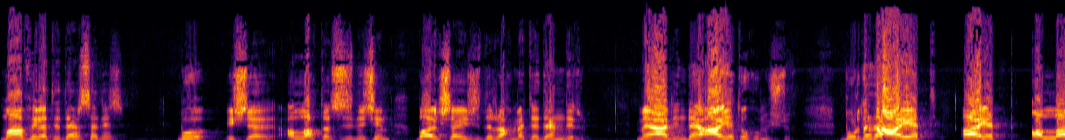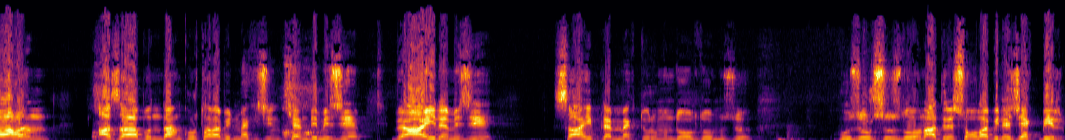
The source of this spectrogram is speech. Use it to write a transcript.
mağfiret ederseniz bu işte Allah da sizin için bağışlayıcıdır, rahmet edendir. Mealinde ayet okumuştuk. Burada da ayet ayet Allah'ın azabından kurtarabilmek için kendimizi ve ailemizi sahiplenmek durumunda olduğumuzu, huzursuzluğun adresi olabilecek bir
